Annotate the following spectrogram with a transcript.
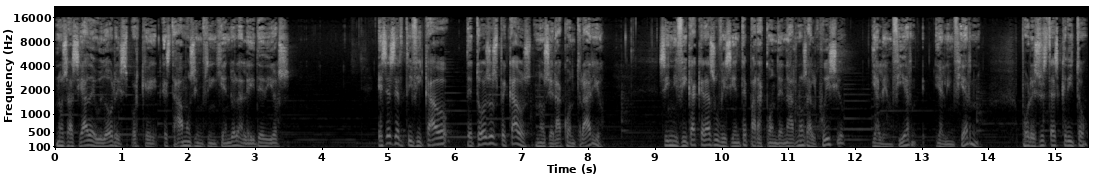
nos hacía deudores porque estábamos infringiendo la ley de Dios ese certificado de todos esos pecados no será contrario. Significa que era suficiente para condenarnos al juicio y al infierno. Y al infierno. Por eso está escrito,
